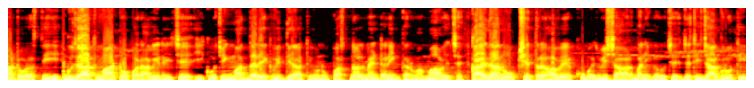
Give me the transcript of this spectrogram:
આઠ વર્ષથી ગુજરાતમાં ટોપર આવી રહી છે. ઈ કોચિંગમાં દરેક વિદ્યાર્થીઓનું પર્સનલ મેન્ટરિંગ કરવામાં આવે છે. કાયદાનું ક્ષેત્ર હવે ખૂબ જ વિશાળ બની ગયું છે, જેથી જાગૃતિ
